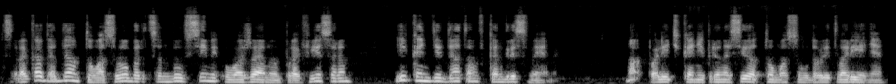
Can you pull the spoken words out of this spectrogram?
К 40 годам Томас Робертсон был всеми уважаемым профессором и кандидатом в конгрессмены. Но политика не приносила Томасу удовлетворения.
